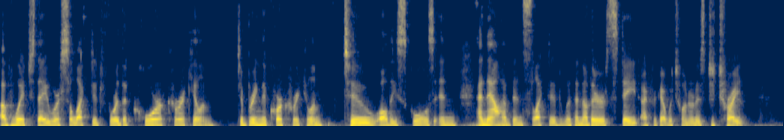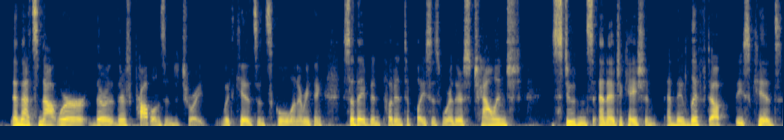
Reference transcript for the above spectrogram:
of which they were selected for the core curriculum to bring the core curriculum to all these schools and, and now have been selected with another state. I forget which one it is, Detroit. And that's not where there, there's problems in Detroit with kids and school and everything. So they've been put into places where there's challenged students and education, and they lift up these kids.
